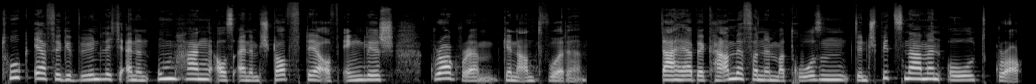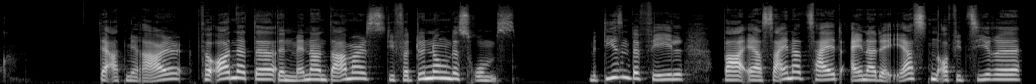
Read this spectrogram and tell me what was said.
trug er für gewöhnlich einen Umhang aus einem Stoff, der auf Englisch Grogram genannt wurde. Daher bekam er von den Matrosen den Spitznamen Old Grog. Der Admiral verordnete den Männern damals die Verdünnung des Rums. Mit diesem Befehl war er seinerzeit einer der ersten Offiziere,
